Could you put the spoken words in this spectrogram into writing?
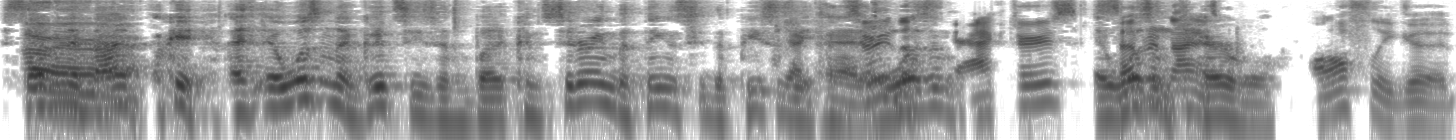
seven and Alright, nine. Okay, it it wasn't a good season, but considering the things, the pieces Yeah, he had, it wasn't. actors. It wasn't and nine is terrible. awfully good.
